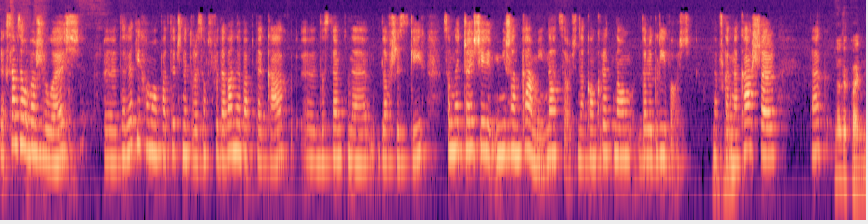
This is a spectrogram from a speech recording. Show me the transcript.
Jak sam zauważyłeś, y, te leki homeopatyczne, które są sprzedawane w aptekach, y, dostępne dla wszystkich, są najczęściej mieszankami na coś, na konkretną dolegliwość, na przykład mhm. na kaszel, tak? No dokładnie.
